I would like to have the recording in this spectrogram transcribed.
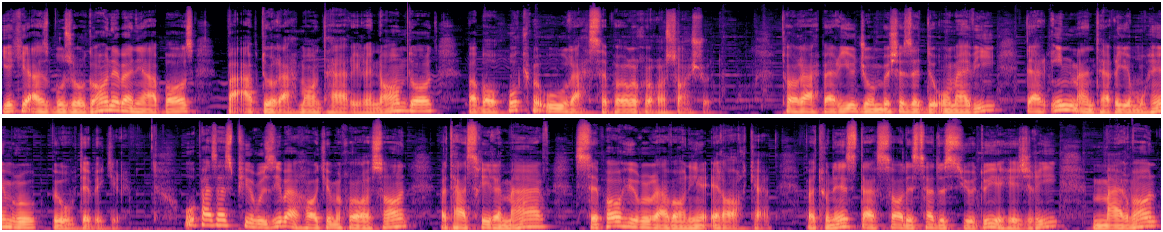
یکی از بزرگان بنی عباس و عبدالرحمن تغییر نام داد و با حکم او رهسپار خراسان شد تا رهبری جنبش ضد اموی در این منطقه مهم رو به عهده بگیره او پس از پیروزی بر حاکم خراسان و تسخیر مرو سپاهی رو روانه عراق کرد و تونست در سال 132 هجری مروان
